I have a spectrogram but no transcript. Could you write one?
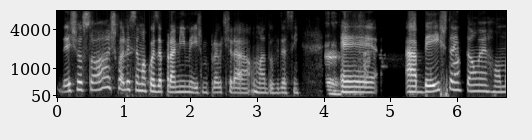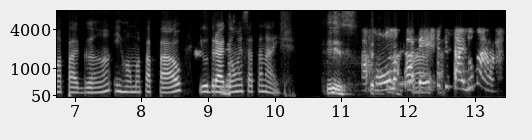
Deixa eu só esclarecer uma coisa para mim mesmo, para eu tirar uma dúvida assim. É. É, a besta, então, é Roma pagã e Roma papal, e o dragão é Satanás. Isso. A Roma, a besta que sai do mar.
